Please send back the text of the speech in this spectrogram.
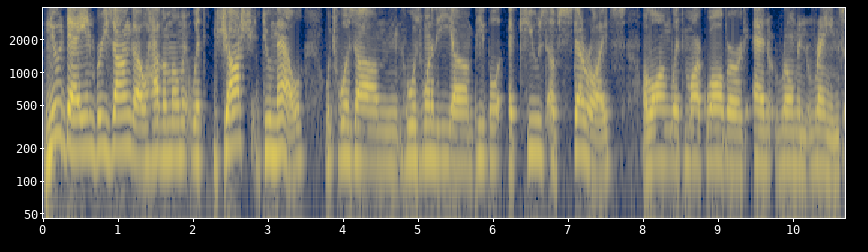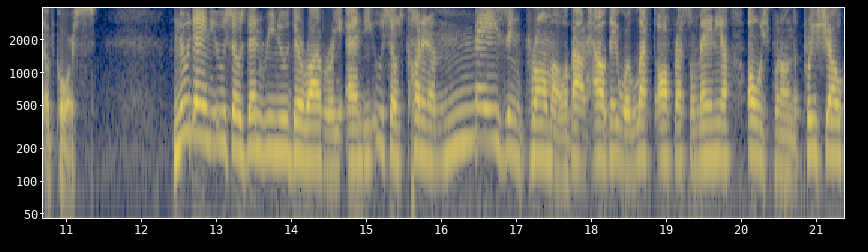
New Day and Breezango have a moment with Josh Duhamel, which was um who was one of the um, people accused of steroids, along with Mark Wahlberg and Roman Reigns, of course. New Day and the Usos then renewed their rivalry, and the Usos cut an amazing promo about how they were left off WrestleMania, always put on the pre show,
